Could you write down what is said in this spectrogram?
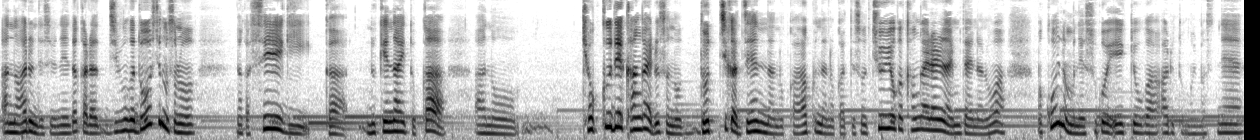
あのあるんですよね。だから自分がどうしてもそのなんか正義が抜けないとかあの曲で考えるそのどっちが善なのか悪なのかってその中庸が考えられないみたいなのは、まあ、こういうのもねすごい影響があると思いますね。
